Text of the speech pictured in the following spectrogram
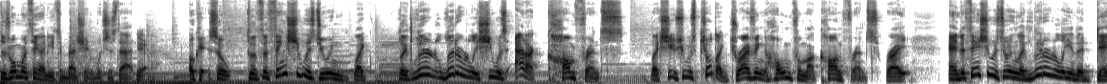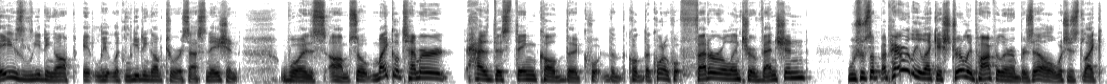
There's one more thing I need to mention, which is that Yeah. okay, so the, the thing she was doing, like like liter- literally, she was at a conference, like she she was killed like driving home from a conference, right? And the thing she was doing, like literally in the days leading up, it like leading up to her assassination, was um. So Michael Temer had this thing called the quote the, called the quote unquote federal intervention, which was apparently like extremely popular in Brazil, which is like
